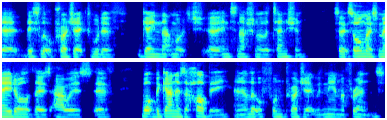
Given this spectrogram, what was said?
uh, this little project would have gained that much uh, international attention. So it's almost made all of those hours of what began as a hobby and a little fun project with me and my friends.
